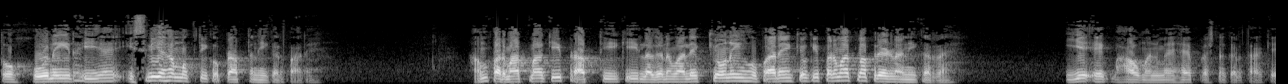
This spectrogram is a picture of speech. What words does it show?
तो हो नहीं रही है, इसलिए हम मुक्ति को प्राप्त नहीं कर पा रहे हैं। हम परमात्मा की प्राप्ति की लगन वाले क्यों नहीं हो पा रहे हैं? क्योंकि परमात्मा प्रेरणा नहीं कर रहा है। ये एक भाव मन में है प्रश्नकर्ता के,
